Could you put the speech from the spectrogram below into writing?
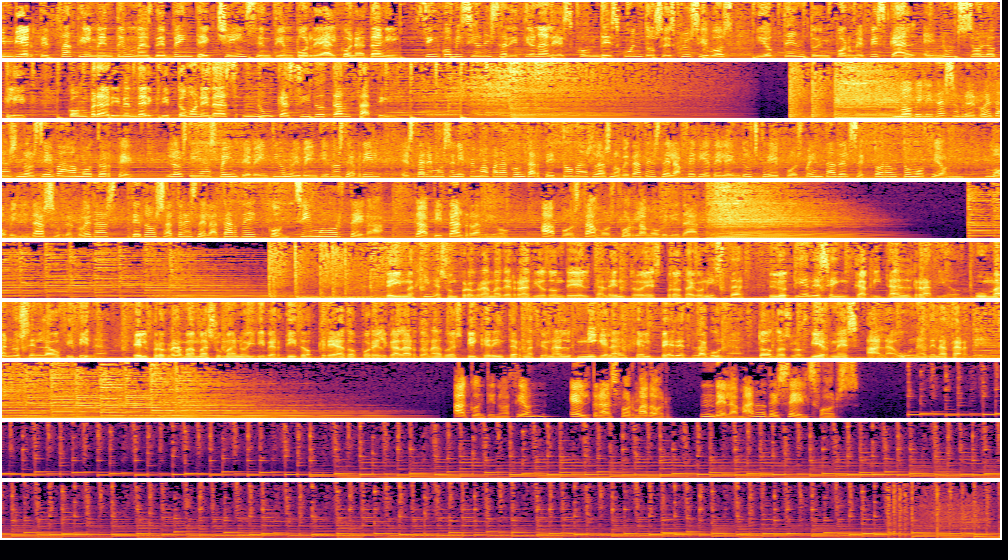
Invierte fácilmente en más de 20 exchanges en tiempo real con Atani, sin comisiones adicionales, con descuentos exclusivos y obtén tu informe fiscal en un solo clic. Comprar y vender criptomonedas nunca ha sido tan fácil. Movilidad sobre ruedas nos lleva a Motortech. Los días 20, 21 y 22 de abril estaremos en IFEMA para contarte todas las novedades de la Feria de la Industria y Posventa del sector automoción. Movilidad sobre ruedas de 2 a 3 de la tarde con Chimo Ortega. Capital Radio. Apostamos por la movilidad. ¿Te imaginas un programa de radio donde el talento es protagonista? Lo tienes en Capital Radio. Humanos en la Oficina, el programa más humano y divertido creado por el galardonado speaker internacional Miguel Ángel Pérez Laguna, todos los viernes a la una de la tarde. A continuación, El Transformador, de la mano de Salesforce.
